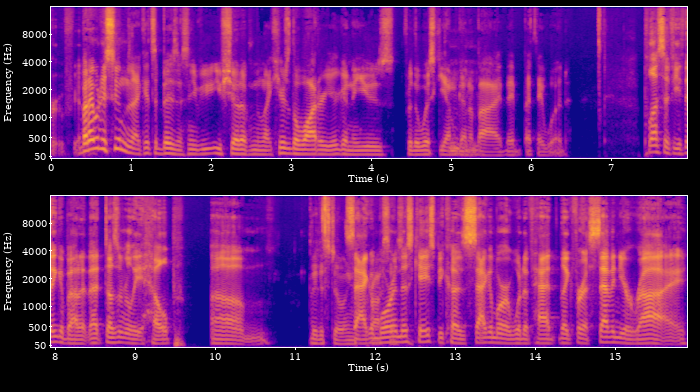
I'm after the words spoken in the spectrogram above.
proof yeah. But I would assume like it's a business, and if you, you showed up and like, here's the water you're going to use for the whiskey I'm going to buy, they bet they would. plus if you think about it that doesn't really help um The distilling Sagamore in this case because Sagamore would have had like for a seven year rye,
